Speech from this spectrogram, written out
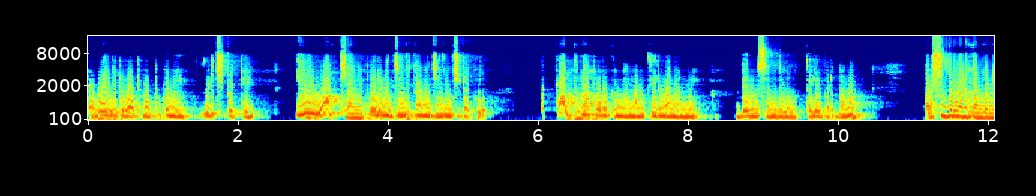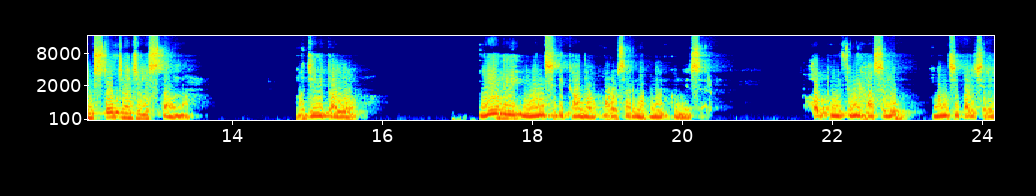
ప్రభు ఎదుటి వాటిని ఒప్పుకొని విడిచిపెట్టి ఈ వాక్యాన్ని పోలిన జీవితాన్ని జీవించుటకు ప్రార్థనాపూర్వకంగా మన తీర్మానాన్ని దేవుని సన్నిధిలో తెలియపడదాము పరిశుద్ధమైన తండ్రి నీకు స్తోత్రం చెల్లిస్తా ఉన్నా. మా జీవితాల్లో ఏది మంచిది కాదో మరోసారి మా జ్ఞాపకం చేశారు. హోప్ని ఫినిహాసులు మంచి పరిచర్య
